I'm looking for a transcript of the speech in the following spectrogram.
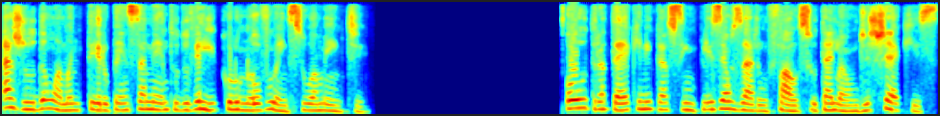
ajudam a manter o pensamento do veículo novo em sua mente. Outra técnica simples é usar um falso talão de cheques.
